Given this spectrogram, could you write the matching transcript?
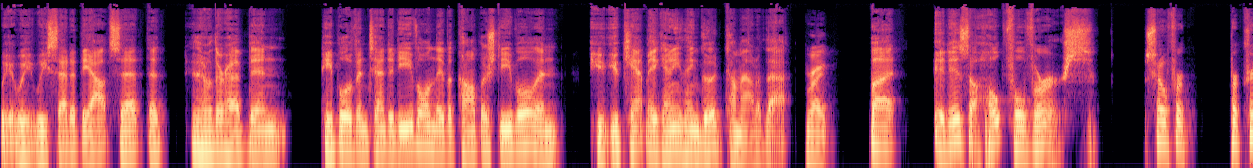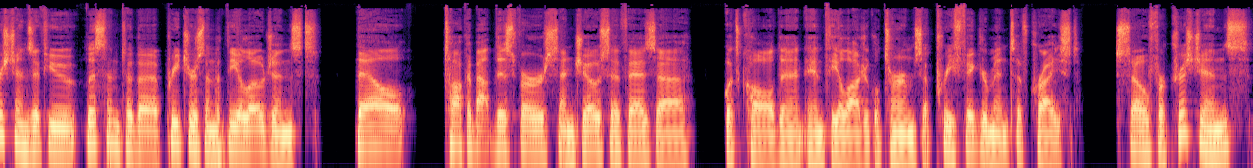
we, we we said at the outset that you know there have been people who have intended evil and they've accomplished evil and you, you can't make anything good come out of that. Right. But it is a hopeful verse. So for, for Christians, if you listen to the preachers and the theologians, they'll talk about this verse and Joseph as a, what's called in, in theological terms, a prefigurement of Christ. So for Christians,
